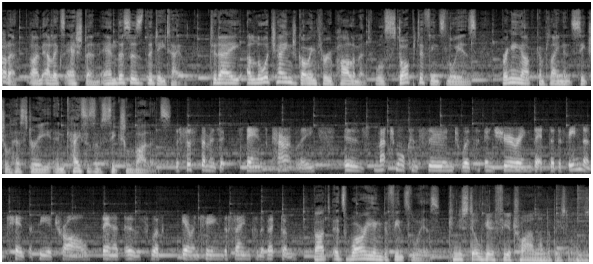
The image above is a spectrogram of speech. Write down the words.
ora, I'm Alex Ashton, and this is The Detail. Today, a law change going through Parliament will stop defence lawyers bringing up complainants' sexual history in cases of sexual violence. The system as it stands currently is much more concerned with ensuring that the defendant has a fair trial than it is with guaranteeing the same for the victim. But it's worrying defence lawyers. Can you still get a fair trial under these laws?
